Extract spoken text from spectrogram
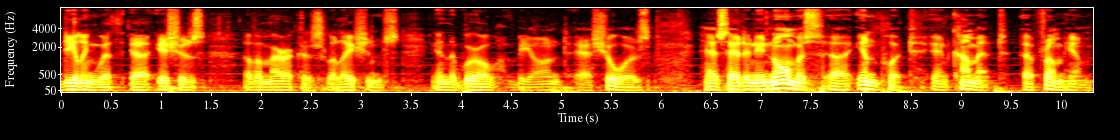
dealing with uh, issues of America's relations in the world beyond our shores has had an enormous uh, input and comment uh, from him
